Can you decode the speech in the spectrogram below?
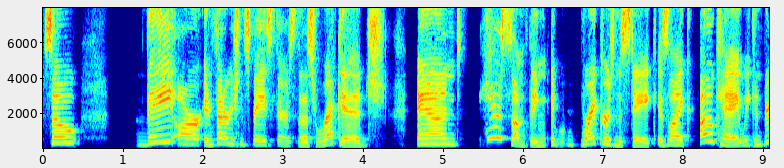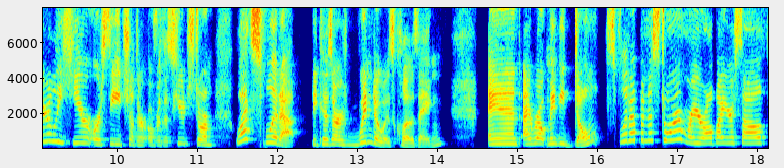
So they are in Federation space. There's this wreckage. And here's something it, Riker's mistake is like, okay, we can barely hear or see each other over this huge storm. Let's split up because our window is closing. And I wrote, maybe don't split up in a storm where you're all by yourself.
